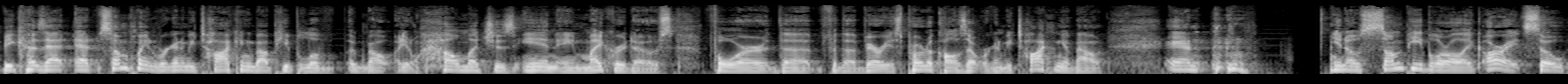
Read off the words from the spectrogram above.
because at, at some point we're going to be talking about people of about you know how much is in a microdose for the for the various protocols that we're going to be talking about and you know some people are like all right so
